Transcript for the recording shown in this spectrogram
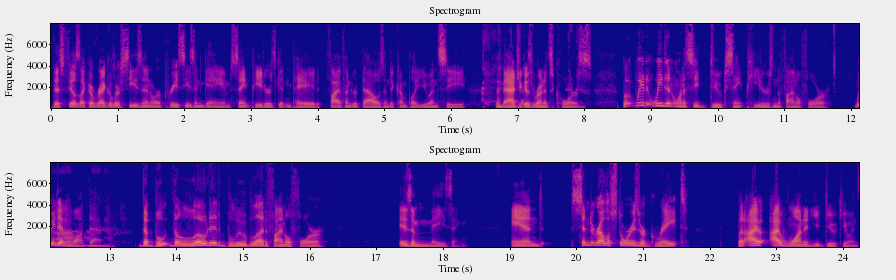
this feels like a regular season or a preseason game. St. Peter's getting paid five hundred thousand to come play UNC. The Magic has run its course, but we we didn't want to see Duke St. Peter's in the Final Four. We didn't want that. Ah. the The loaded blue blood Final Four is amazing, and Cinderella stories are great. But I I wanted Duke UNC.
